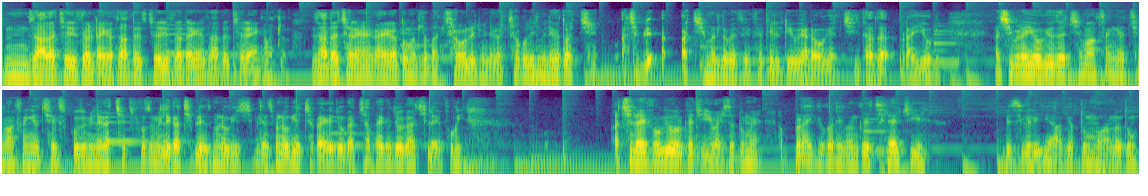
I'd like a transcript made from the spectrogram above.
ज़्यादा अच्छा रिज़ल्ट आएगा, ज़्यादा अच्छा रिज़ल्ट आएगा, ज़्यादा अच्छा रहेगा मतलब ज़्यादा अच्छा रैंक आएगा तो मतलब अच्छा कॉलेज मिलेगा अच्छा कॉलेज मिलेगा तो अच्छे, अच्छी अच्छी मतलब ऐसे फैकल्टी वगैरह होगी, अच्छी ज़्यादा पढ़ाई होगी, अच्छी पढ़ाई होगी तो अच्छे मार्क्स आएँगे, अच्छे मार्क्स आएँगे, अच्छे एक्सपोजर मिलेगा अच्छा एक्सपोजर मिलेगा, अच्छी प्लेसमेंट होगी, अच्छी प्लेसमेंट होगी अच्छा पैकेज होगा अच्छा पैकेज होगा, अच्छी लाइफ होगी, अच्छी लाइफ होगी, और क्या चाहिए सर तुम्हें? अब पढ़ाई क्यों करेगा? उनकी अच्छी लाइफ चाहिए। बेसिकली ये आ गया तुम मान लो तुम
